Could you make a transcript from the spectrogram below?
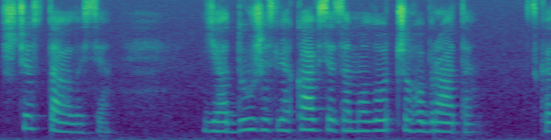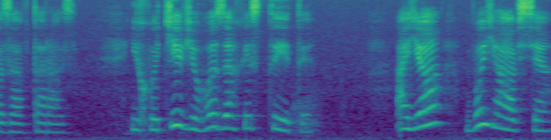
що сталося. Я дуже злякався за молодшого брата, сказав Тарас, і хотів його захистити. А я боявся,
